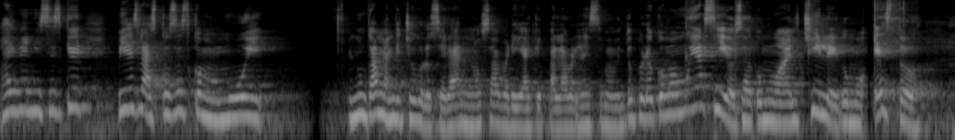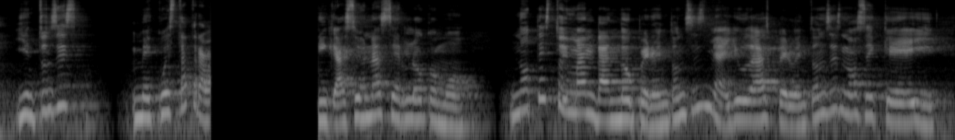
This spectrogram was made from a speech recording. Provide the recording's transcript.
ay, Benice, es que pides las cosas como muy... Nunca me han dicho grosera, no sabría qué palabra en este momento, pero como muy así, o sea, como al chile, como esto. Y entonces me cuesta trabajo comunicación hacerlo como, no te estoy mandando, pero entonces me ayudas, pero entonces no sé qué, y,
